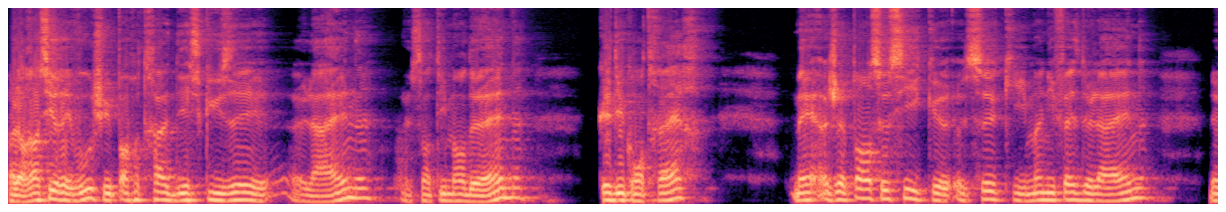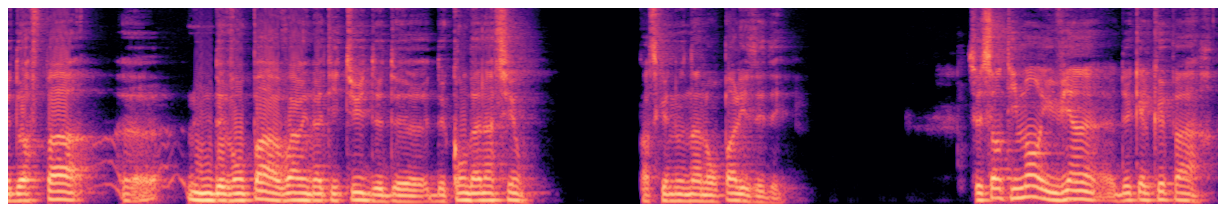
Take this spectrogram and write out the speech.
Alors rassurez-vous, je suis pas en train d'excuser la haine, le sentiment de haine, que du contraire, mais je pense aussi que ceux qui manifestent de la haine ne doivent pas, euh, nous ne devons pas avoir une attitude de, condamnation, parce que nous n'allons pas les aider. Ce sentiment, il vient de quelque part.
